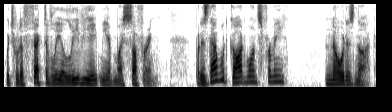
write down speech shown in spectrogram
which would effectively alleviate me of my suffering. But is that what God wants for me? No, it is not.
